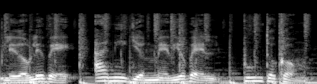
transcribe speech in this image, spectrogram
www.ani-mediobel.com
